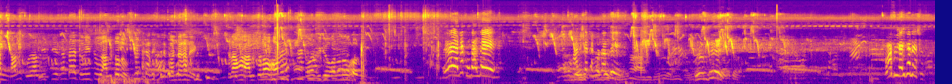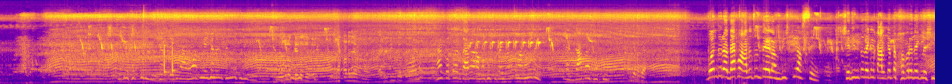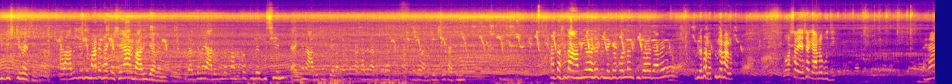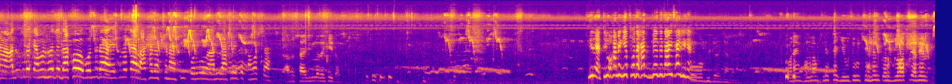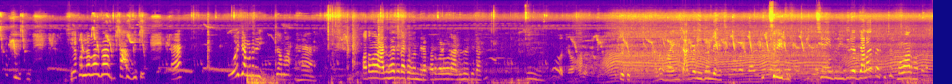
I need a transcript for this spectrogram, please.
আমি কোদাল দিচ্ছি এখানটায় তুমি একটু আলু তোলো। তাহলে আমার আলু তোলাও হবে তোমার ভিডিও বানানোও হবে। কোদাল দে। মালিক কোদাল দে। তুমি এইখানে এসো। ওগুলো কেটে দেবে। কাটা যাবে না। এডিটিং করতে পারো না। হ্যাঁ তারা আমাকে তোমার বন্ধুরা, দেখো আলু তুলতে এলাম, বৃষ্টি আসছে। সেদিন তো দেখলে, কালকে তো খবরে দেখলে শিল বৃষ্টি হয়েছে। আর আলু যদি মাঠে থাকে, সে আর বাড়ি যাবে না। যার জন্য আলুগুলোকে অন্তত তুলে গুছিয়ে নিই তাই জন্য আলু তুলতে এলাম। দেখো, কাকাদের আলু তোলা কাকাদের আলু তুলছে কাকিনি আর তার সাথে আমিও একটু লেগে পড়লাম, কি করা যাবে? তুলে ফেলো তুলে ফেলো। বর্ষা এসে গেল বুঝি। হ্যাঁ আলুগুলো কেমন হয়েছে দেখো বন্ধুরা এগুলোকে আর রাখা যাচ্ছে না কি করব? আলু রাখলেই তো সমস্যা। আলুর সাইজগুলো দেখিয়ে দাও। কি রে তুই ওখানে গিয়ে পদে হাত বেঁধে দাঁড়িয়ে থাকলি কেন? ও ভিডিও যাবে না। পরে বললাম কি একটা ইউটিউব চ্যানেল কর ব্লগ চ্যানেল সে করলে ভাই ধর কাজ দিতে। হ্যাঁ? ওই যে আমাদের এই জামা। হ্যাঁ। কত বড় আলু হয়েছে দেখো বন্ধুরা কত বড় বড় আলু হয়েছে দেখো। হুম। ভালো হয়নি তারপর ইঁদুর লেগেছে ইঁদুর। ইঁদুর ইঁদুরের জ্বালা তো কিছু হওয়ার মতো না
